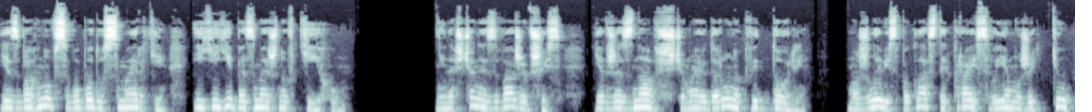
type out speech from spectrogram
я збагнув свободу смерті і її безмежну втіху. Ні на що не зважившись, я вже знав, що маю дарунок від долі, можливість покласти край своєму життю,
